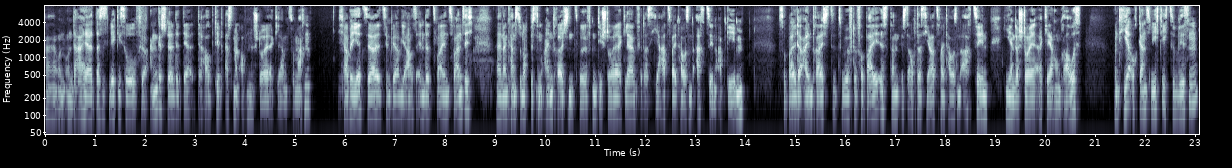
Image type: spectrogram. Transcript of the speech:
Äh, und, und daher, das ist wirklich so für Angestellte der, der Haupttipp, erstmal auch eine Steuererklärung zu machen. Ich habe jetzt, ja, jetzt sind wir am Jahresende 22, äh, dann kannst du noch bis zum 31.12. die Steuererklärung für das Jahr 2018 abgeben. Sobald der 31.12. vorbei ist, dann ist auch das Jahr 2018 hier in der Steuererklärung raus. Und hier auch ganz wichtig zu wissen,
